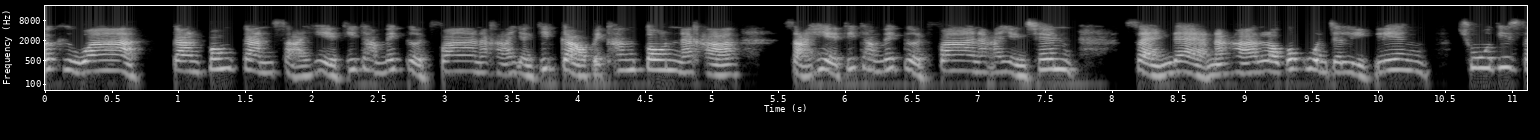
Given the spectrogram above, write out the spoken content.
ก็คือว่าการป้องกันสาเหตุที่ทำให้เกิดฝ้านะคะ อย่างที่กล่าวไปข้างต้นนะคะ สาเหตุที่ทำให้เกิดฝ้านะคะ อย่างเช่น แสงแดดนะคะ เราก็ควรจะหลีกเลี่ยงช่วงที่แส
